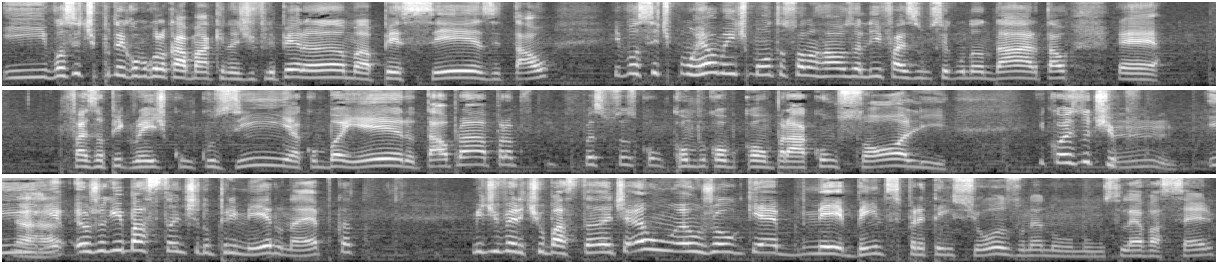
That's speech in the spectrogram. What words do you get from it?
E você, tipo, tem como colocar máquinas de fliperama, PCs e tal. E você, tipo, realmente monta sua lan house ali, faz um segundo andar e tal. É, faz upgrade com cozinha, com banheiro e tal, pra, pra, pra as pessoas com, com, com, comprar console e coisa do tipo. Hum, e eu, eu, joguei bastante do primeiro na época. Me divertiu bastante. É um, é um jogo que é bem despretensioso, né? Não, não se leva a sério.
